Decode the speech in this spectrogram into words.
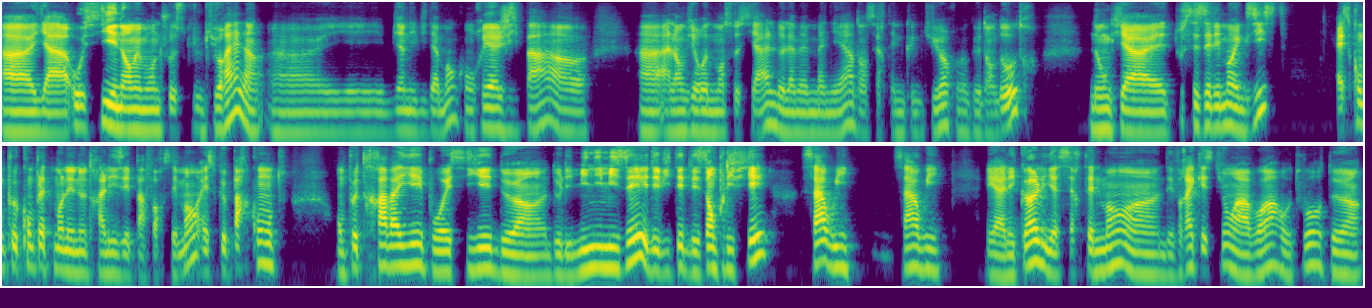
il y a aussi énormément de choses culturelles et bien évidemment qu'on ne réagit pas à, l'environnement social de la même manière dans certaines cultures que dans d'autres. Donc, y a, tous ces éléments existent. Est-ce qu'on peut complètement les neutraliser? Pas forcément. Est-ce que par contre, on peut travailler pour essayer de, hein, de les minimiser et d'éviter de les amplifier? Ça, oui. Ça, oui. Et à l'école, il y a certainement hein, des vraies questions à avoir autour de hein,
